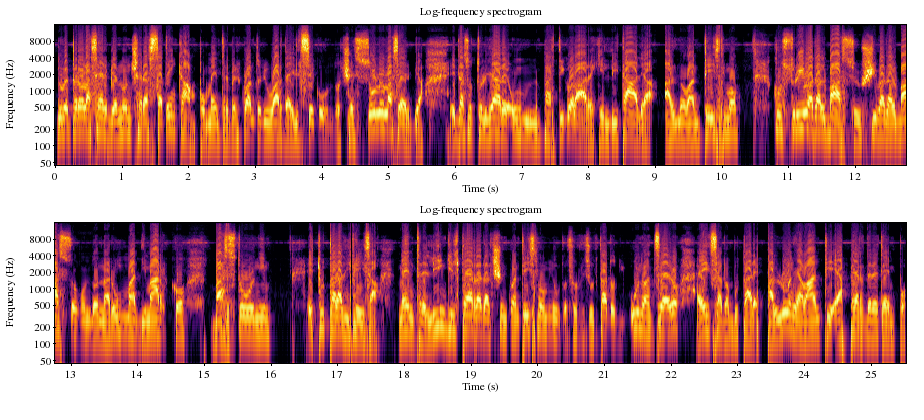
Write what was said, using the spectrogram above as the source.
dove però la Serbia non c'era stata in campo, mentre per quanto riguarda il secondo c'è solo la Serbia. E da sottolineare un particolare che l'Italia al novantesimo costruiva dal basso e usciva dal basso con Donnarumma, Di Marco, Bastoni e tutta la difesa, mentre l'Inghilterra dal cinquantesimo minuto sul risultato di 1-0 ha iniziato a buttare palloni avanti e a perdere tempo,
